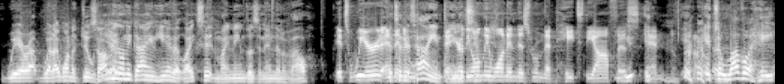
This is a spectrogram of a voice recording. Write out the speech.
where what I want to do So I'm the only guy in here that likes it, and my name doesn't end in a vowel. It's weird. And It's then an you- Italian Then thing. you're the It's- only one in this room that hates the office. You- it- and no, no, no. it's a love or hate.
